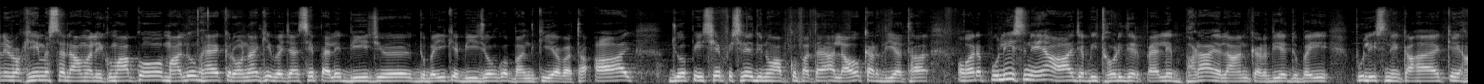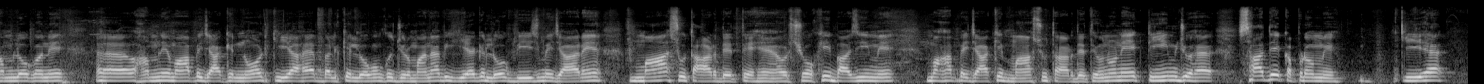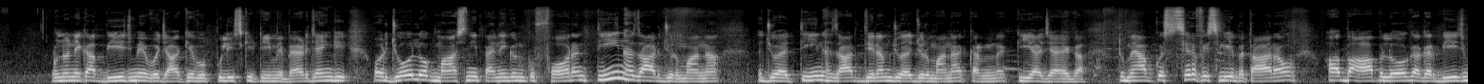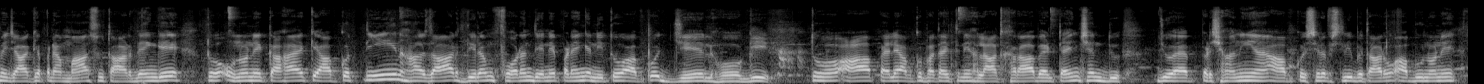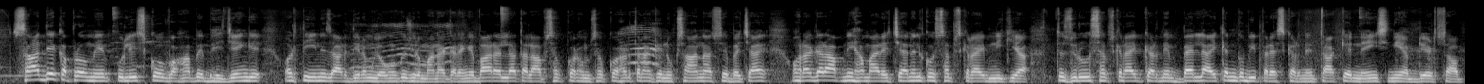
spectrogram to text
रहीम आपको मालूम है कोरोना की वजह से पहले बीज दुबई के बीजों को बंद किया हुआ था। आज जो पीछे पिछले दिनों आपको पता है अलाउ कर दिया था और पुलिस ने आज अभी थोड़ी देर पहले बड़ा ऐलान कर दिया दुबई। पुलिस ने कहा है कि हम लोगों ने आ, हमने वहाँ पे जाके नोट किया है बल्कि लोगों को जुर्माना भी किया कि लोग बीज में जा रहे हैं मांस उतार देते हैं और शौकीबाजी में वहाँ पर जाके मांस उतार देते हैं। उन्होंने एक टीम जो है सादे कपड़ों में की है। उन्होंने कहा बीच में वो जाके वो पुलिस की टीम में बैठ जाएँगी और जो लोग मास्क नहीं पहनेंगे, उनको फ़ौर तीन हज़ार जुर्माना जो है, तीन हज़ार दिरम जो है, जुर्माना करना, किया जाएगा। तो मैं आपको सिर्फ़ इसलिए बता रहा हूँ, अब आप लोग अगर बीच में जाके अपना मांस उतार देंगे तो उन्होंने कहा है कि आपको तीन हज़ार दिरम फ़ौर देने पड़ेंगे, नहीं तो आपको जेल होगी। तो आप, पहले आपको पता है इतने हालात ख़राब हैं, टेंशन जो है, परेशानी है, आपको सिर्फ़ इसलिए बता रहा हूँ, अब उन्होंने सादे कपड़ों में पुलिस को वहाँ पे भेजेंगे और तीन हज़ार दिरम लोगों को जुर्माना करेंगे। बार अल्लाह ताला आप सबको और हम सबको हर तरह के नुकसान से बचाए। और अगर आपने हमारे चैनल को सब्सक्राइब नहीं किया तो ज़रूर सब्सक्राइब कर दें, बेल आइकन को भी प्रेस कर दें, ताकि नई सी अपडेट्स आप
